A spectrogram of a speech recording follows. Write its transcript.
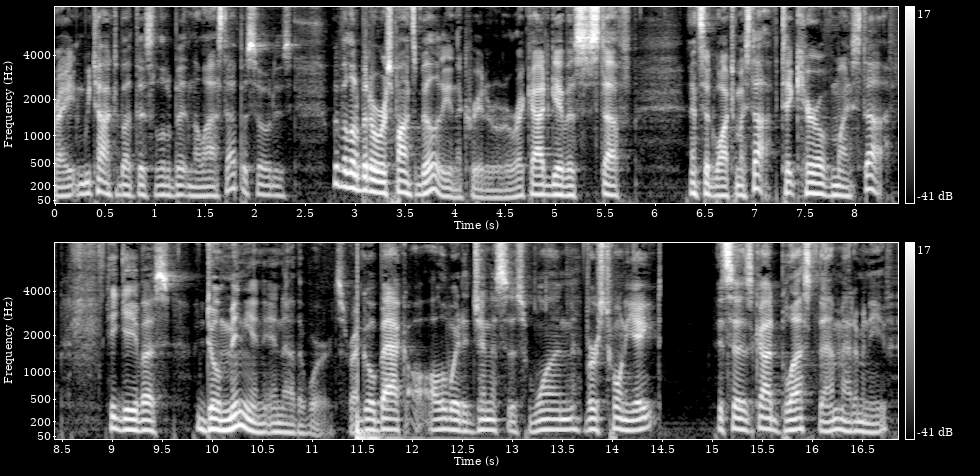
right? And we talked about this a little bit in the last episode is we have a little bit of responsibility in the created order, right? God gave us stuff and said, "Watch my stuff. Take care of my stuff." He gave us dominion in other words, right? Go back all the way to Genesis 1 verse 28. It says God blessed them, Adam and Eve.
